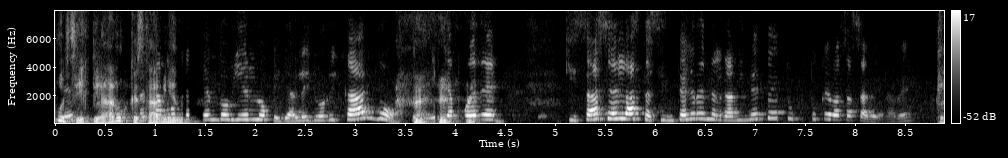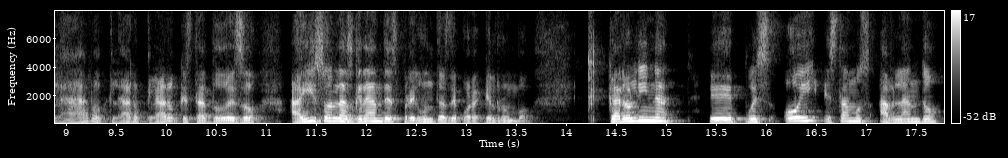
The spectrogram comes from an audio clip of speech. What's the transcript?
pues sí, claro que está, viendo. viendo bien lo que ya leyó Ricardo. Que ella puede quizás él hasta se integre en el gabinete, ¿tú, ¿tú qué vas a saber? A ver. Claro, claro, claro que está todo eso. Ahí son las grandes preguntas de por aquel rumbo. Carolina, eh, pues hoy estamos hablando,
